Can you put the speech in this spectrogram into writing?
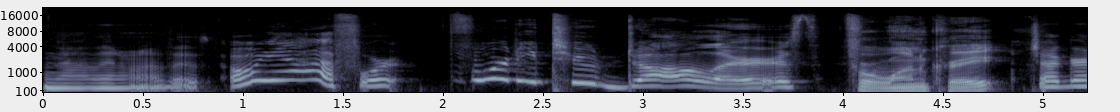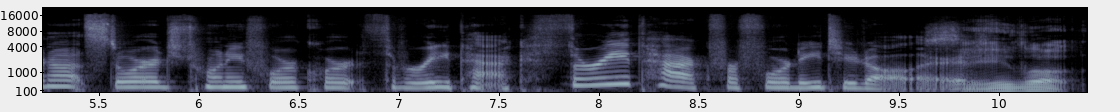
No, they don't have those. Oh yeah, for forty-two dollars. For one crate. Juggernaut storage 24 quart three pack. Three pack for $42. See, look,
